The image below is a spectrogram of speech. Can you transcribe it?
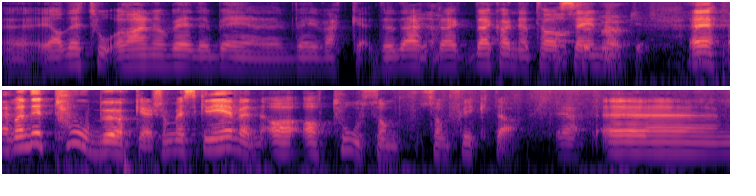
eh, Ja, det er to Nei, nå ble det ble, vekke. Det der, der, der, kan jeg ta senere. Eh, men det er to bøker som er skrevet av, av to som, som flykta. Ja. Eh,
